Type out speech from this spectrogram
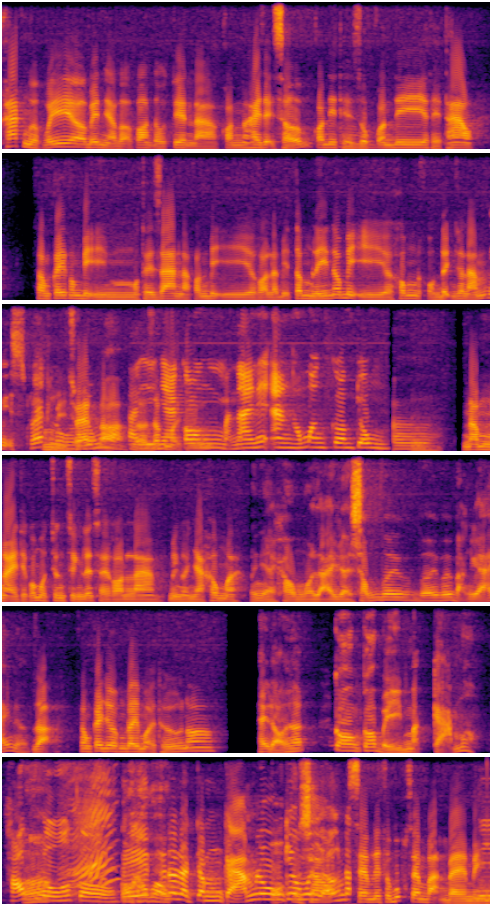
khác ngược với ờ, bên nhà vợ con. Đầu tiên là con hay dậy sớm con đi thể dục con đi thể thao xong cái con bị một thời gian là con bị gọi là bị tâm lý nó bị không ổn định cho lắm bị stress bị luôn rồi, stress đúng đó không? tại vì nhà mọi thứ. con mạnh ai nấy ăn không ăn cơm chung ừ. năm ngày thì có một chương trình lên Sài Gòn làm mình ở nhà không mà ở nhà không mà lại là sống với với với bạn gái nữa dạ xong cái vô đây mọi thứ nó thay đổi hết con có bị mặc cảm không? Khóc Ờ. luôn á cô. Con khóc cái không đó là trầm cảm luôn Ủa, chứ không có sao? giỡn đâu. Xem lên Facebook xem bạn bè mình Đi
